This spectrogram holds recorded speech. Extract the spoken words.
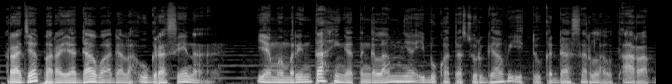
Raja para Yadawa adalah Ugrasena yang memerintah hingga tenggelamnya ibu kota surgawi itu ke dasar Laut Arab.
